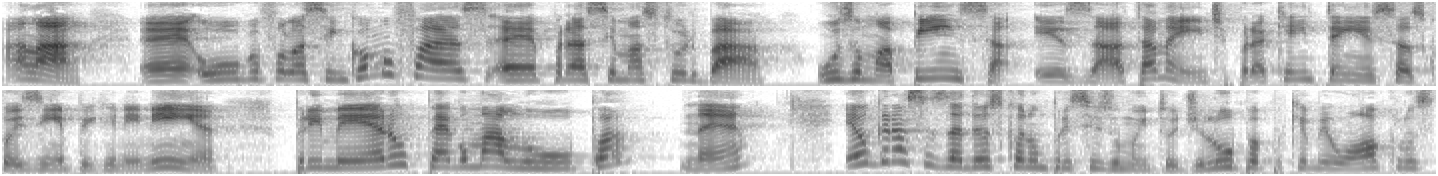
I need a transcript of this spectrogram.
Ah lá, é, o Hugo falou assim, como faz é, para se masturbar? Usa uma pinça? Exatamente. Pra quem tem essas coisinhas pequenininha, primeiro pega uma lupa, né? Eu, graças a Deus, que eu não preciso muito de lupa, porque meu óculos,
